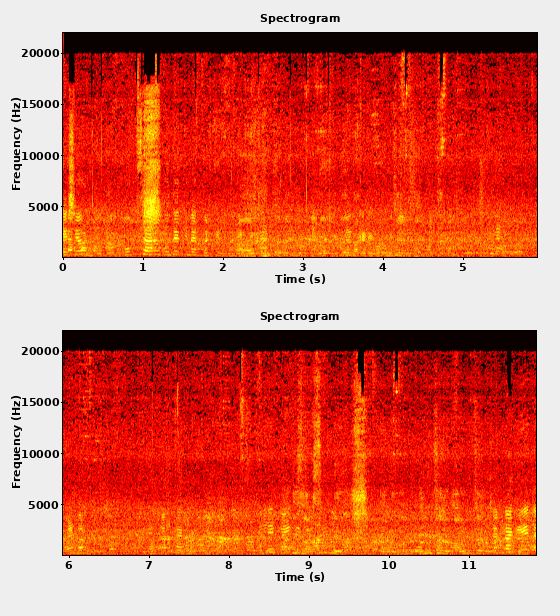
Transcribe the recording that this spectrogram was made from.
ಯಶು? ಉಪ್ಸಾರು ಮುದ್ದೆ ತಿನ್ನಕ್ಕೆ ಬರ್ತೀನಿ ಮನೆಗೆ. ಇನ್ನೊಂದು ಕಡೆ ಹೋಗ್ತೀನಿ ಚೆನ್ನಾಗಿ ಎಲ್ಲ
